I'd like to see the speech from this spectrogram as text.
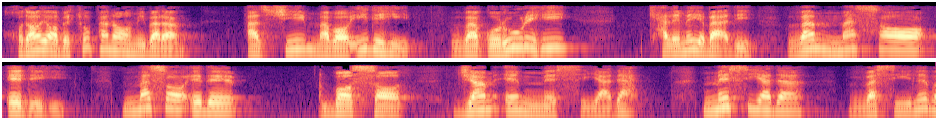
خدایا به تو پناه می‌برم. از چی؟ مواعیدهی و غرورهی کلمه بعدی و مساعدهی. مساعد با ساد جمع مسیده. مسیده وسیله و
